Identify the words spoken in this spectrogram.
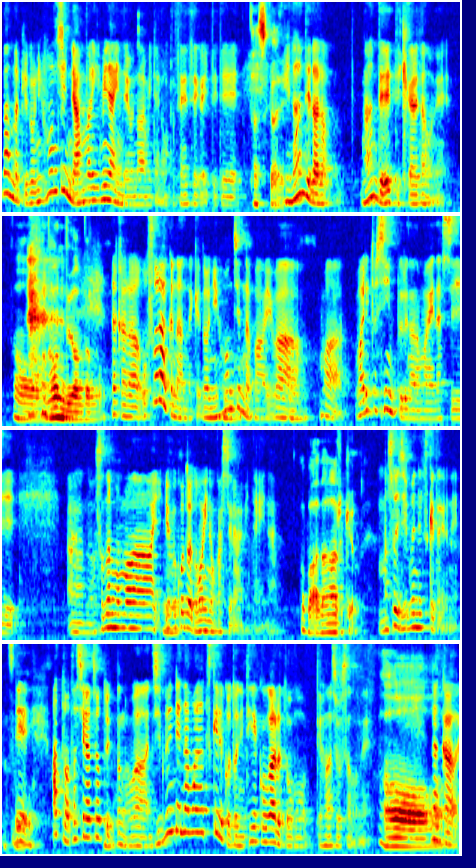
なんだけど日本人であんまり見ないんだよなみたいなこと先生が言っててえ確かに。なんでだろう？なんで？って聞かれたのねああ、なんでなんだろう？だからおそらくなんだけど日本人の場合は、まあ割とシンプルな名前だしあのそのまま呼ぶことが多いのかしらみたいな、パパあだ名あるけどね。まあ、それ自分でつけたよねであと私がちょっと言ったのは自分で名前をつけることに抵抗があると思うって話をしたのね。なん、か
